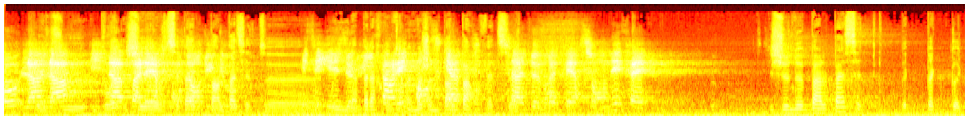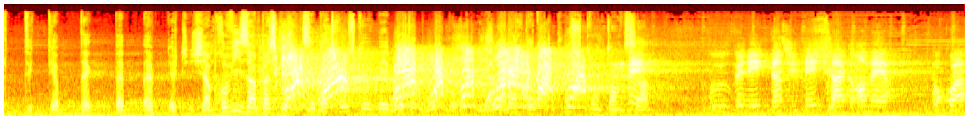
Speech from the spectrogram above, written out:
Oh là là, il n'a pas l'air content pas, du parle tout. pas cette. euh, Essayez oui, il de a lui pas l'air parler content, mais moi je ne parle pas en fait. Ça devrait faire son effet. Je ne parle pas cette. J'improvise hein, parce que je ne sais pas trop ce que. Mais bon, il a pas l'air d'être plus content que ça. vous venez d'insulter sa grand-mère. Pourquoi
